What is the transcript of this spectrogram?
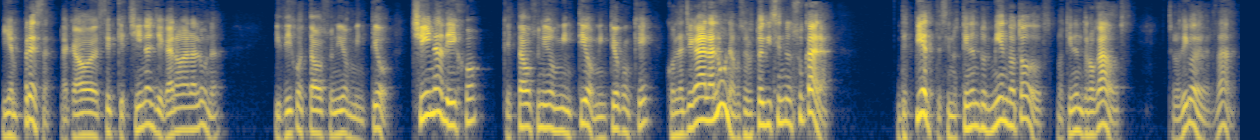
y empresas. Le acabo de decir que China llegaron a la Luna y dijo Estados Unidos mintió. China dijo que Estados Unidos mintió. ¿Mintió con qué? Con la llegada a la Luna, pues se lo estoy diciendo en su cara. Despierte, si nos tienen durmiendo a todos, nos tienen drogados. Se lo digo de verdad.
